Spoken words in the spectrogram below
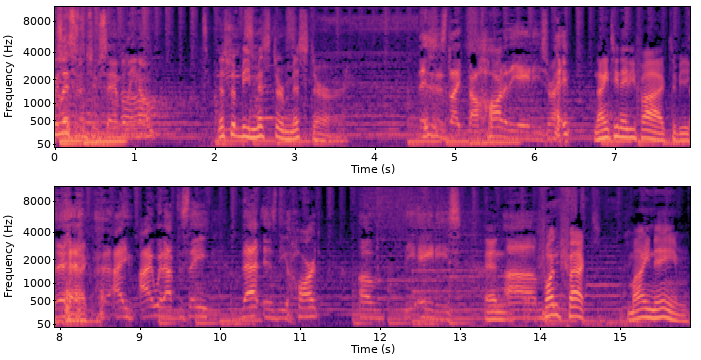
We listening to, Sambolino? This would be Mr. Mister. This is like the heart of the 80s, right? 1985 to be exact. I, I would have to say that is the heart of the 80s. And Um, fun fact, my name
